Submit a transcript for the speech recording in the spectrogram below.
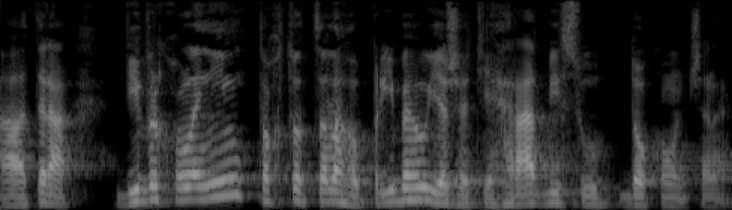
A teda vyvrcholením tohto celého príbehu je, že tie hradby sú dokončené.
